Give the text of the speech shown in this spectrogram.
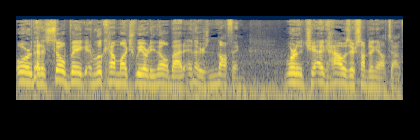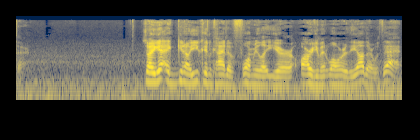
or that it's so big and look how much we already know about it and there's nothing where the how is there something else out there so I get, you know, you can kind of formulate your argument one way or the other with that.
